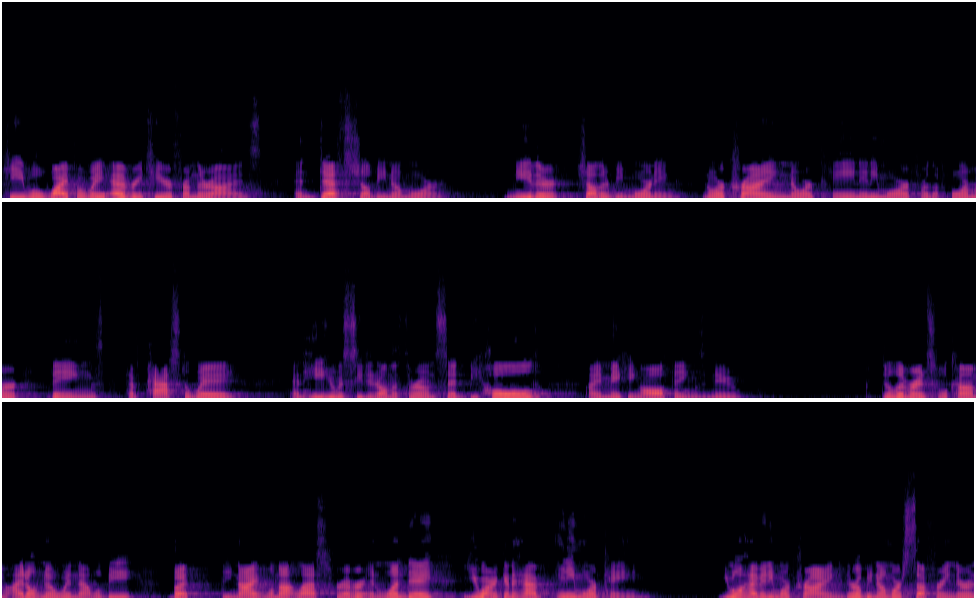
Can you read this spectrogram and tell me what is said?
He will wipe away every tear from their eyes, and death shall be no more. Neither shall there be mourning, nor crying, nor pain any more, for the former things have passed away. And he who was seated on the throne said, Behold, I am making all things new. Deliverance will come. I don't know when that will be, but the night will not last forever. And one day, you aren't going to have any more pain. You won't have any more crying. There will be no more suffering. There will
